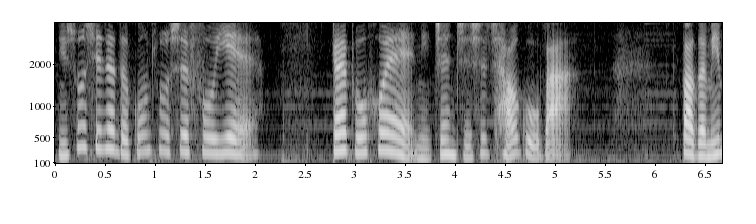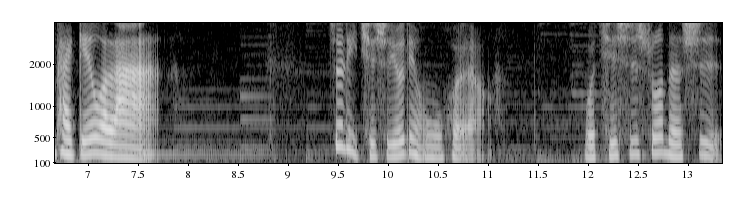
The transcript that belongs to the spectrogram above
你说现在的工作是副业，该不会你正职是炒股吧？报个名牌给我啦！”这里其实有点误会啊，我其实说的是，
